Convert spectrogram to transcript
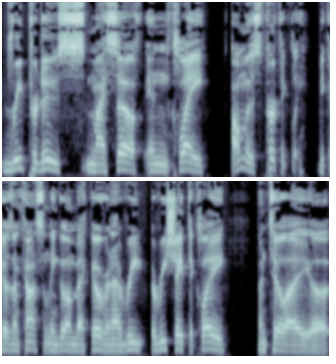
reproduce myself in clay almost perfectly because I'm constantly going back over and I re reshape the clay until I uh,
